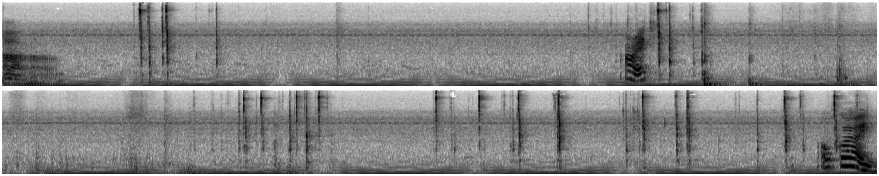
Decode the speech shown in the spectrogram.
Uh, all right. Okay.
